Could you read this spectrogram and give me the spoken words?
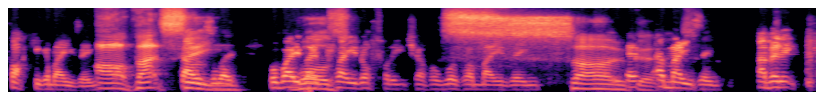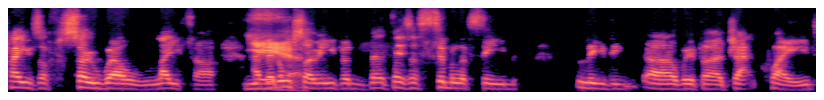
fucking amazing. oh that That was scene the way they played off on each other was amazing. so good, Amazing. And then it plays off so well later. Yeah, And then also even there's a similar scene leading uh, with uh, Jack Quaid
